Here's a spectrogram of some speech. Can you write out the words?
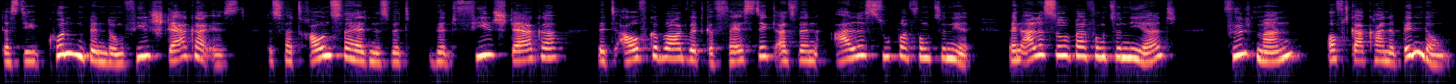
dass die Kundenbindung viel stärker ist, das Vertrauensverhältnis wird, wird viel stärker, wird aufgebaut, wird gefestigt, als wenn alles super funktioniert. Wenn alles super funktioniert, fühlt man oft gar keine Bindung.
